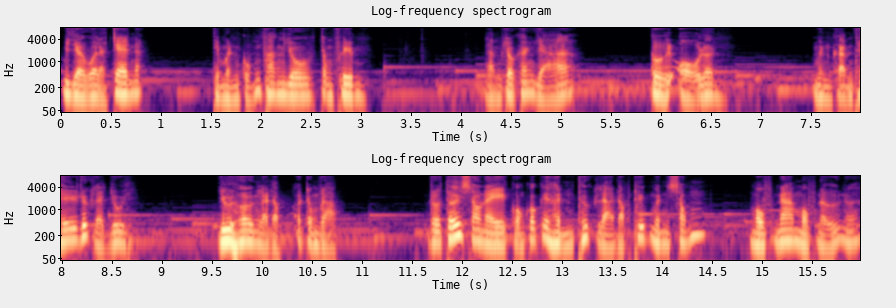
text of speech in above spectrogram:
bây giờ gọi là trend á thì mình cũng phân vô trong phim làm cho khán giả cười ồ lên mình cảm thấy rất là vui vui hơn là đọc ở trong rạp rồi tới sau này còn có cái hình thức là đọc thuyết minh sống một nam một nữ nữa.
